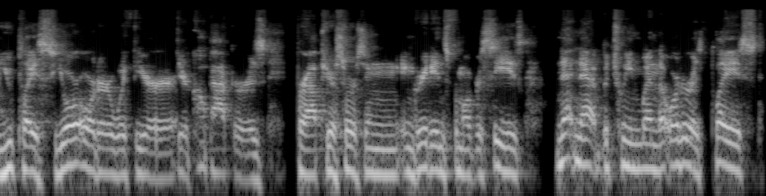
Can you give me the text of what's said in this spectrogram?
you place your order with your, your co-packers, perhaps you're sourcing ingredients from overseas. Net net between when the order is placed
